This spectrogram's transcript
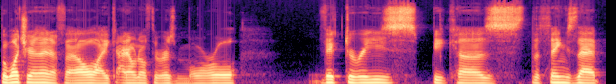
but once you're in the NFL, like, I don't know if there is moral victories because the things that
